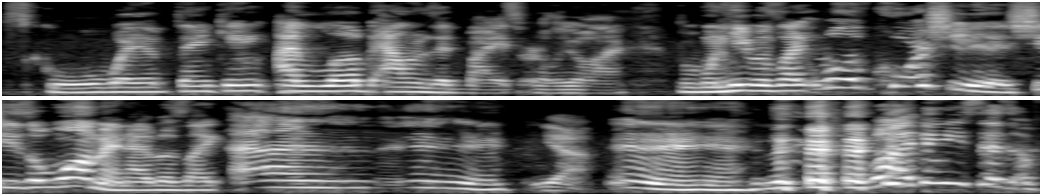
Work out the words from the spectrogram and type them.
school way of thinking. I loved Alan's advice early on, but when he was like, "Well, of course she is. She's a woman," I was like, uh, eh, Yeah. eh. Well, I think he says, of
